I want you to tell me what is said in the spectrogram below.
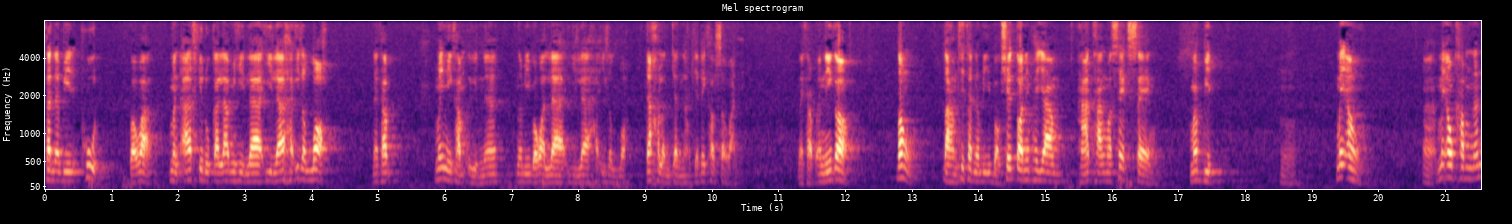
ท่านนบีพูดบอกว่ามันอาคิรุกะลามิฮิลาอิลาฮะอิลลอฮ์นะครับไม่มีคำอื่นนะนบีบอกว่าลาอิลาฮะอิลลอฮ์ดัคลันจันนะจะได้เข้าสวรรค์นะครับ อันนี้ก็ต้องตามที่ท่านนบีบอกชัยตอนนี้พยายามหาทางมาแทรกแซงมาบิด ไม่เอาไม่เอาคำนั้น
